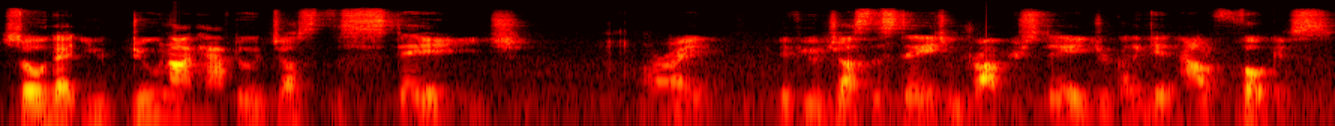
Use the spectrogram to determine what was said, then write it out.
so that you do not have to adjust the stage. All right? If you adjust the stage and drop your stage, you're going to get out of focus.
